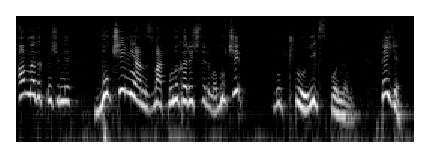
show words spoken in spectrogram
Anladık mı şimdi? Bu kim yalnız? Bak bunu karıştırma. Bu kim? Bu Qx polinomu. Peki.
